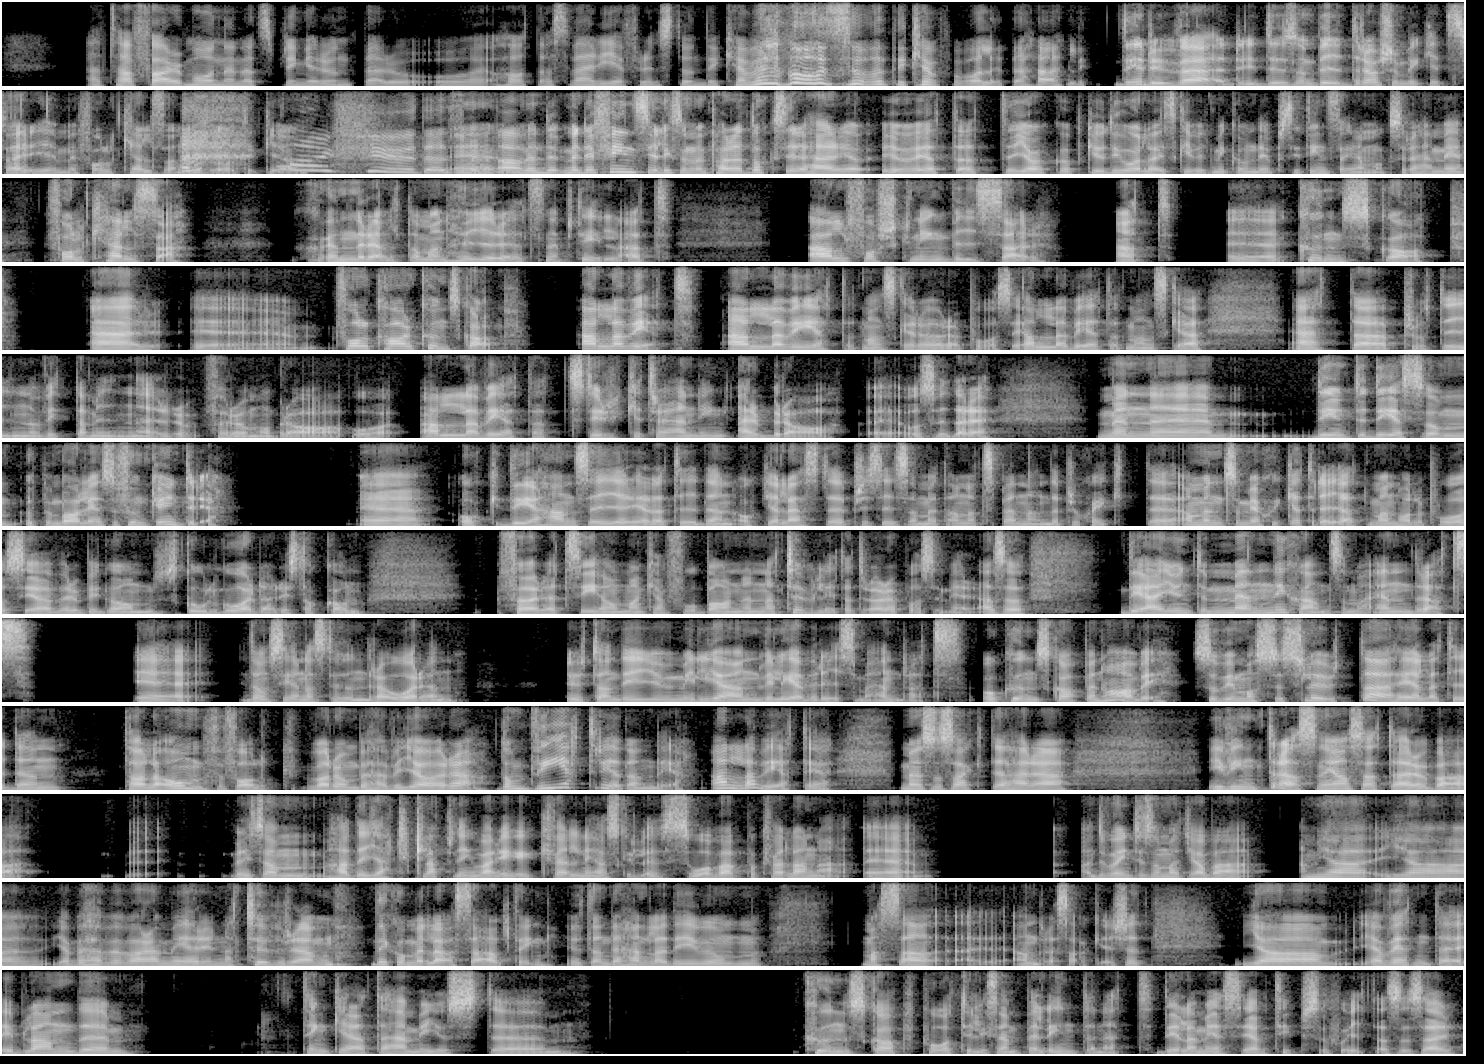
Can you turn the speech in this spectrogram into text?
att ha förmånen att springa runt där och, och, hata Sverige för en stund, det kan väl vara så att det kan få vara lite härligt. Det är du värd, det är du som bidrar så mycket till Sverige med folkhälsan och så tycker jag. oh, Gud, alltså, eh, men, det, men det finns ju liksom en paradox i det här. Jag, jag vet att Jakob Gudiol har skrivit mycket om det på sitt Instagram också, det här med folkhälsa generellt, om man höjer det ett snäpp till, att all forskning visar att eh, kunskap är, eh, folk har kunskap. Alla vet. Alla vet att man ska röra på sig. Alla vet att man ska äta protein och vitaminer för att må bra. Och alla vet att styrketräning är bra eh, och så vidare. Men eh, det är ju inte det som, uppenbarligen så funkar ju inte det. Eh, och det han säger hela tiden, och jag läste precis om ett annat spännande projekt, eh, ja, men som jag skickade till dig, att man håller på att se över och bygga om skolgårdar i Stockholm för att se om man kan få barnen naturligt att röra på sig mer. Alltså, det är ju inte människan som har ändrats eh, de senaste hundra åren, utan det är ju miljön vi lever i som har ändrats. Och kunskapen har vi. Så vi måste sluta hela tiden tala om för folk vad de behöver göra. De vet redan det. Alla vet det. Men som sagt, det här eh, i vintras när jag satt där och bara liksom hade hjärtklappning varje kväll när jag skulle sova på kvällarna. Eh, det var inte som att jag bara, jag, jag, jag behöver vara mer i naturen, det kommer lösa allting. Utan det handlade ju om massa eh, andra saker. Så jag, jag vet inte, ibland eh, tänker jag att det här med just eh, kunskap på till exempel internet, dela med sig av tips och skit. Alltså så här,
